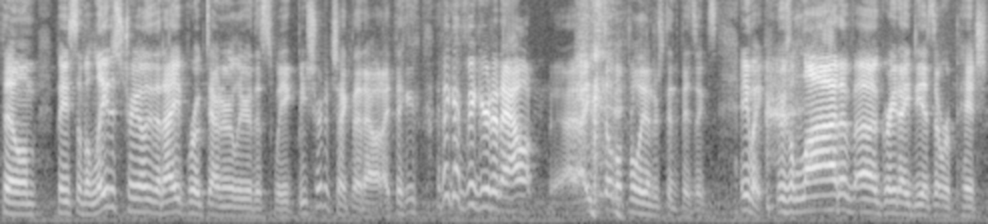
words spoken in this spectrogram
film based on the latest trailer that I broke down earlier this week. Be sure to check that out. I think I think I figured it out. I still don't fully understand physics. Anyway, there's a lot of uh, great ideas that were pitched.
